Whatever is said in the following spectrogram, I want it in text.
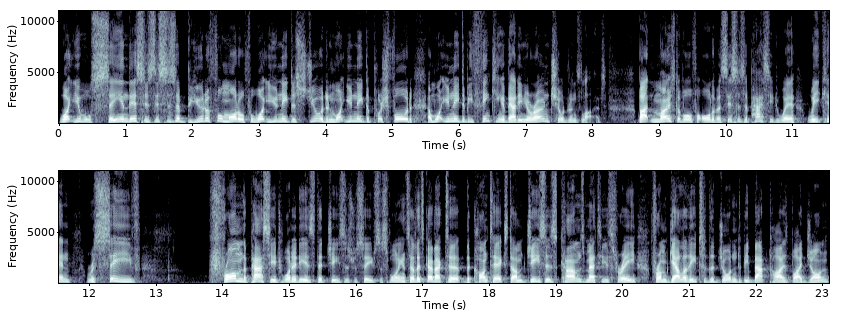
what you will see in this is this is a beautiful model for what you need to steward and what you need to push forward and what you need to be thinking about in your own children's lives. But most of all, for all of us, this is a passage where we can receive from the passage what it is that Jesus receives this morning. And so let's go back to the context. Um, Jesus comes, Matthew 3, from Galilee to the Jordan to be baptized by John.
